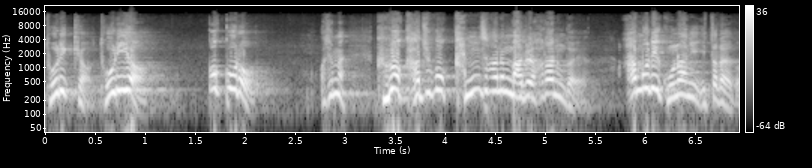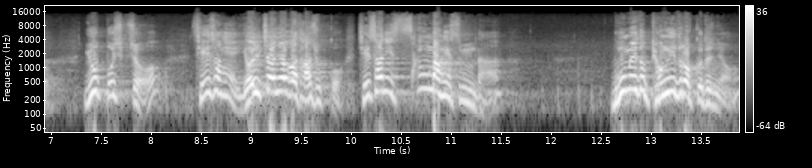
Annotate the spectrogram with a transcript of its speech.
돌이켜, 도리어, 거꾸로. 하지만 그거 가지고 감사하는 말을 하라는 거예요. 아무리 고난이 있더라도. 요 보십시오. 세상에 열 자녀가 다 죽고 재산이 싹 망했습니다. 몸에도 병이 들었거든요.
